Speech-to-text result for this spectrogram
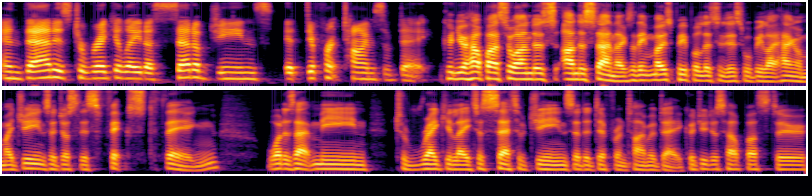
And that is to regulate a set of genes at different times of day. Can you help us to under- understand that? Because I think most people listening to this will be like, hang on, my genes are just this fixed thing. What does that mean to regulate a set of genes at a different time of day. Could you just help us to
